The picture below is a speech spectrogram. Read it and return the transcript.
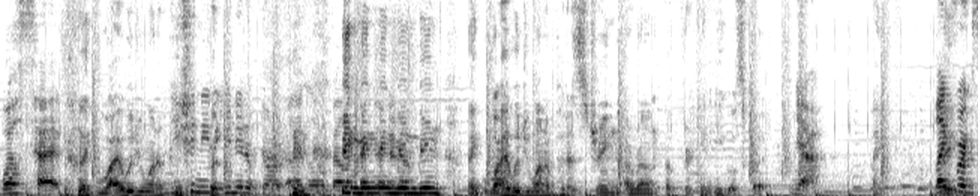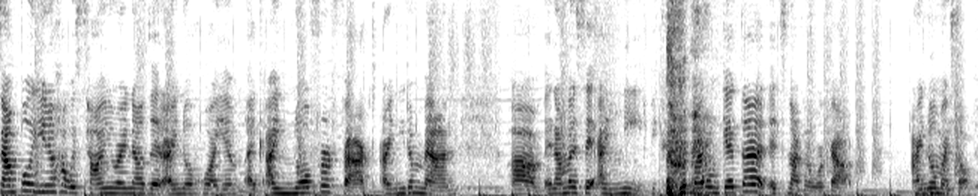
well said like why would you want to? You should need put, you need a door like a little bell. Bing, bing, bing, bing, bing. Like, why would you want to put a string around a freaking eagle's foot? Yeah. Like, Like for example, you know how I was telling you right now that I know who I am. Like I know for a fact I need a man, um, and I'm gonna say I need because if I don't get that, it's not gonna work out. I know myself.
